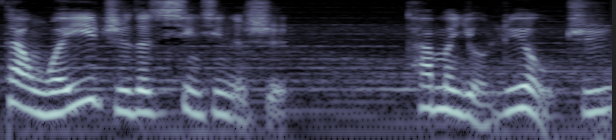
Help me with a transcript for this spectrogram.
但唯一值得庆幸的是，他们有六只。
